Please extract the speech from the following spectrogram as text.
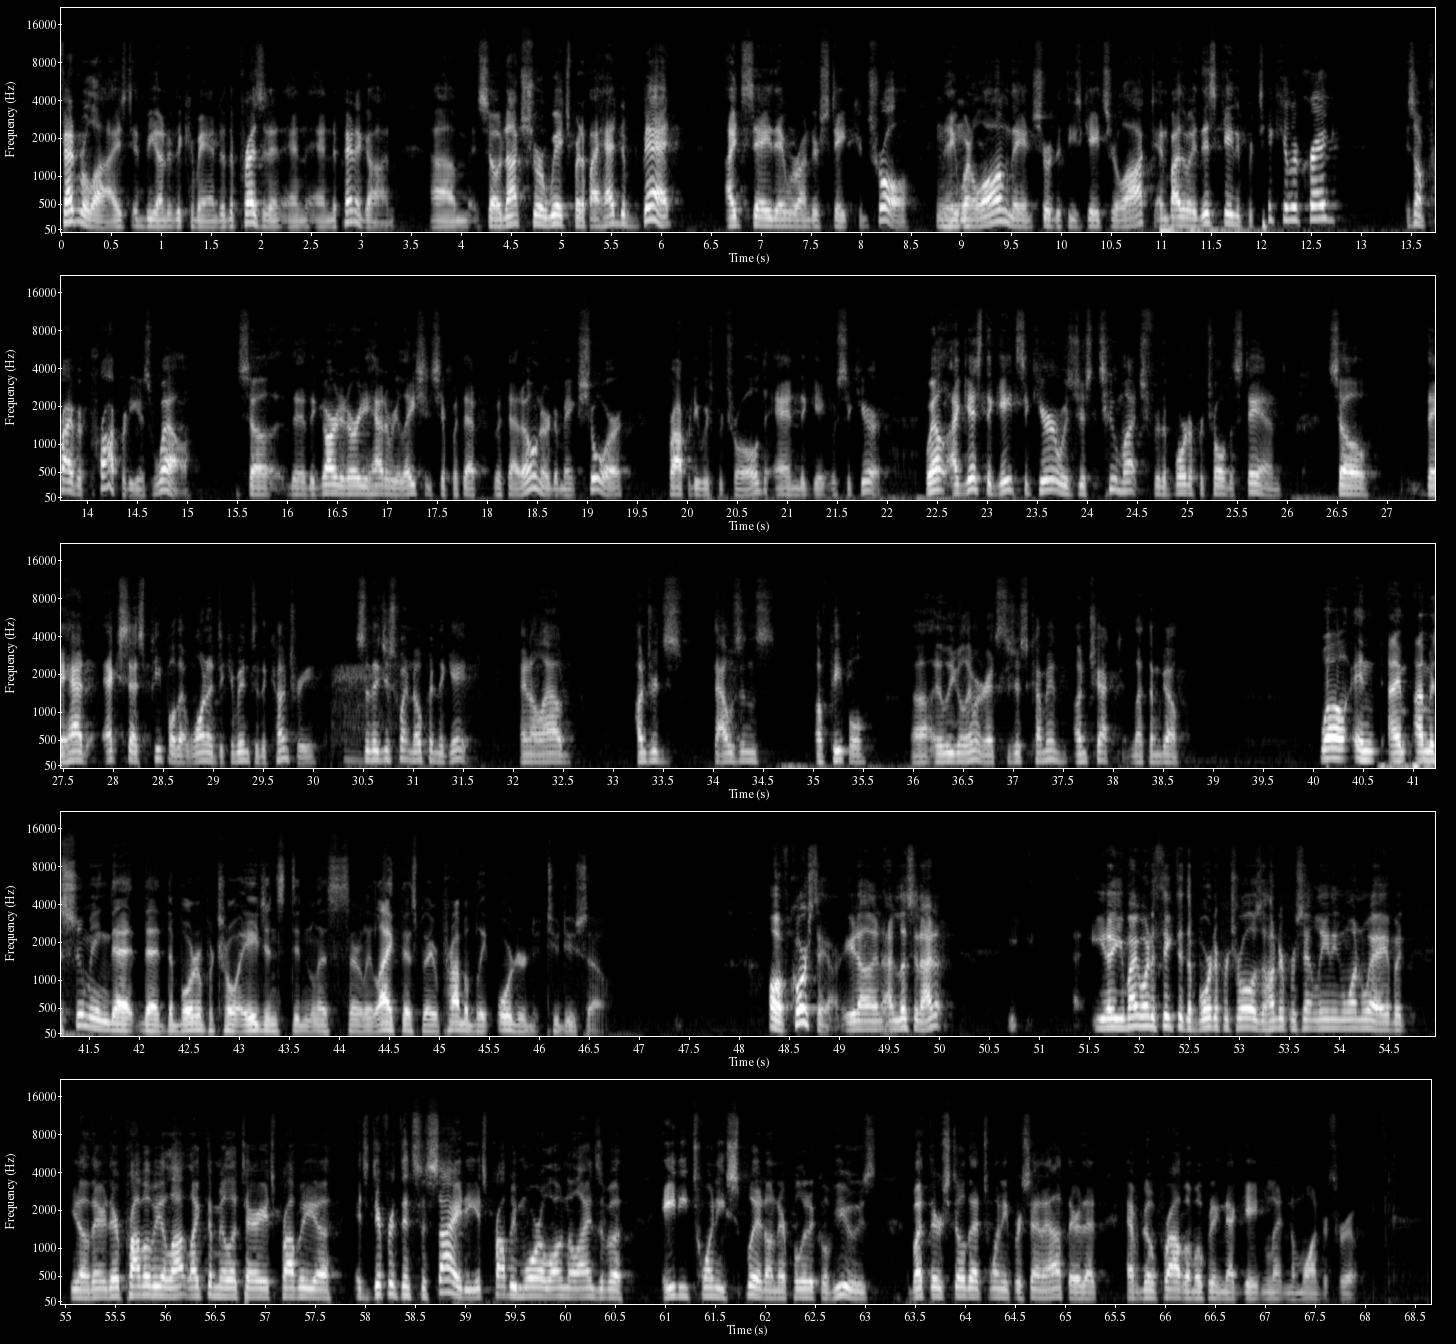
federalized and be under the command of the president and and the Pentagon. Um, so not sure which, but if I had to bet, I'd say they were under state control. They Mhm. went along. They ensured that these gates are locked. And by the way, this gate in particular, Craig, is on private property as well. So the, the guard had already had a relationship with that with that owner to make sure property was patrolled and the gate was secure. Well, I guess the gate secure was just too much for the border patrol to stand. So they had excess people that wanted to come into the country. So they just went and opened the gate and allowed hundreds, thousands of people, uh, illegal immigrants, to just come in unchecked and let them go. Well, and I'm I'm assuming that that the border patrol agents didn't necessarily like this, but they were probably ordered to do so. Oh, of course they are. You know, and, and listen, I don't. You know, you might want to think that the border patrol is 100 percent leaning one way, but you know, they're they're probably a lot like the military. It's probably a it's different than society. It's probably more along the lines of a 80-20 split on their political views, but there's still that 20 percent out there that have no problem opening that gate and letting them wander through.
